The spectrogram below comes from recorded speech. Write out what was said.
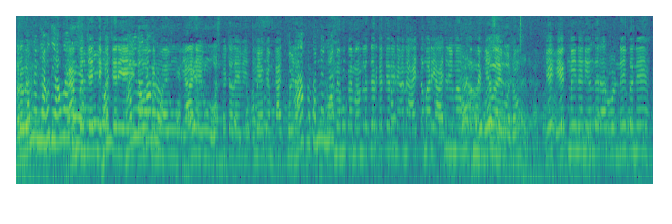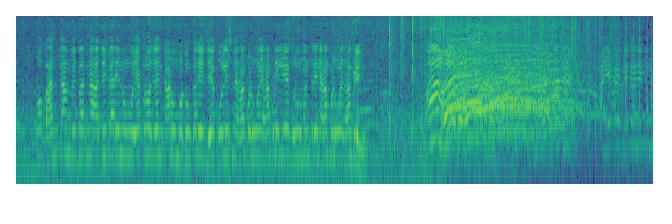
બરોબર. તમને ત્યાં સુધી આવવા ગ્રામ દઈએ. પંચાયતની કચેરી આવી દવાખાનું આવ્યું યાર્ડ આવ્યું હોસ્પિટલ આવી. અમે એક એમ કાચ હા, તમને અમે હું કઈ મામલતદાર કચેરીને અને આજ તમારી હાજરીમાં હું તમને કહેવા આવ્યો છું કે એક મહિનાની અંદર આ રોડ નહીં બને તો બાંધકામ વિભાગના અધિકારીનું હું એકલો જઈને કાળું મોટું કરી જે પોલીસને સાંભળવું હોય એ સાંભળી લે ગૃહમંત્રીને સાંભળવું હોય સાંભળી લ્યો આ એકેય ભેગા નહીં. તમને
